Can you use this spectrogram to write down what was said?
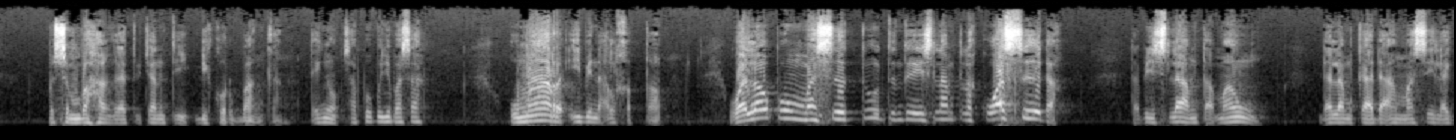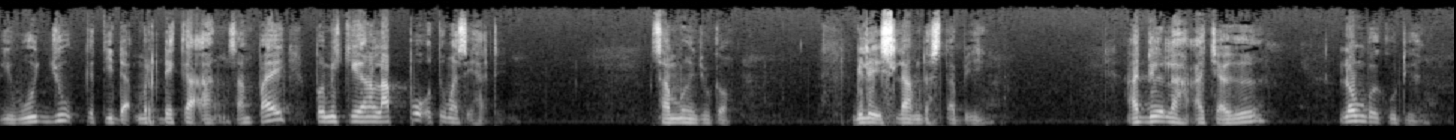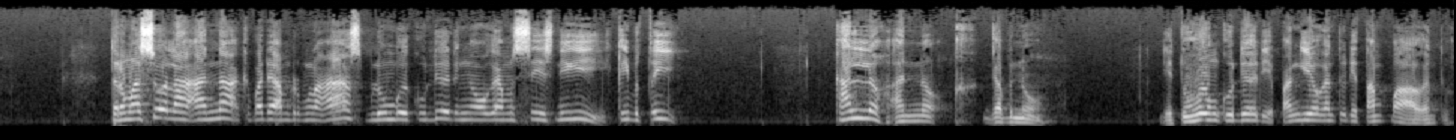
persembahan ratu cantik dikorbankan. Tengok siapa punya pasal? Umar ibn Al-Khattab. Walaupun masa tu tentera Islam telah kuasa dah. Tapi Islam tak mau dalam keadaan masih lagi wujud ketidakmerdekaan sampai pemikiran lapuk tu masih ada. Sama juga bila Islam dah stabil adalah acara lomba kuda. Termasuklah anak kepada Amr bin As berlomba kuda dengan orang Mesir sendiri, Qibti. Kalau anak gubernur dia turun kuda, dia panggil orang tu, dia tampar orang tu.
